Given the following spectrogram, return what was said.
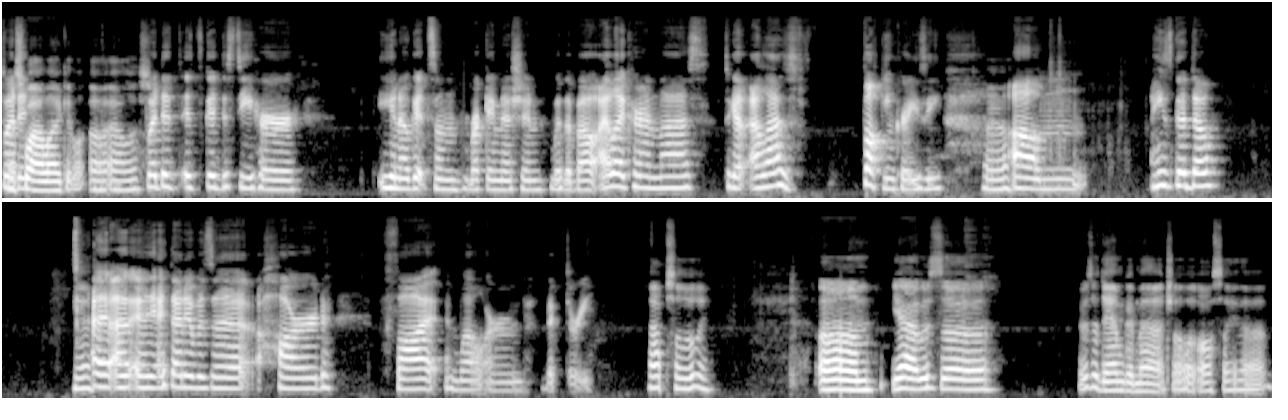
but That's it- why I like it, uh, Alice. but it, it's good to see her, you know, get some recognition with a belt. I like her and Laz together. Laz is fucking crazy. yeah. Um, he's good though. Yeah. I, I I thought it was a hard fought and well earned victory. Absolutely. Um, yeah, it was uh it was a damn good match. I'll I'll say that.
